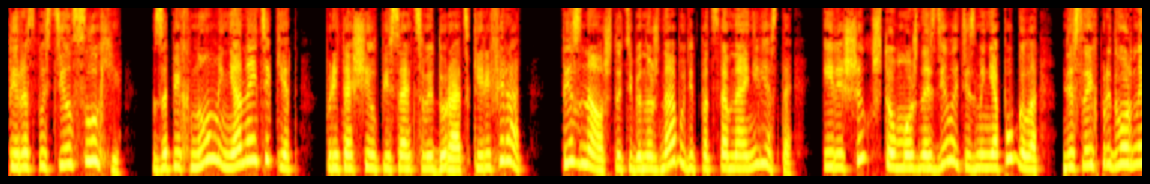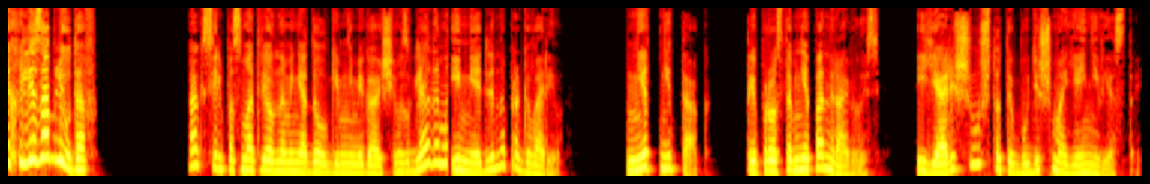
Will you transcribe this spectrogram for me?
«Ты распустил слухи, запихнул меня на этикет, притащил писать свой дурацкий реферат. Ты знал, что тебе нужна будет подставная невеста, и решил, что можно сделать из меня пугало для своих придворных лизоблюдов». Аксель посмотрел на меня долгим немигающим взглядом и медленно проговорил. «Нет, не так. Ты просто мне понравилась, и я решил, что ты будешь моей невестой».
